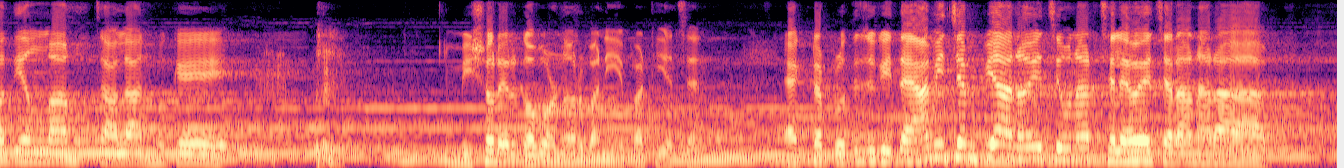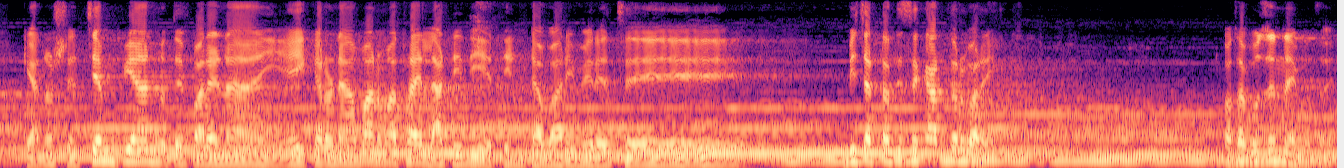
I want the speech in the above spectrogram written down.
রাদিয়াল্লাহু তাআলা আনহুকে মিশরের গভর্নর বানিয়ে পাঠিয়েছেন। একটা প্রতিযোগিতায় আমি চ্যাম্পিয়ন হয়েছি, ওনার ছেলে হয়েছে রানার কেন সে চ্যাম্পিয়ন হতে পারে নাই? এই কারণে আমার মাথায় লাঠি দিয়ে তিনটা বাড়ি মেরেছে। বিচারটা দিছে কার দরবারে? কথা বুঝেন নাই বোধহয়?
